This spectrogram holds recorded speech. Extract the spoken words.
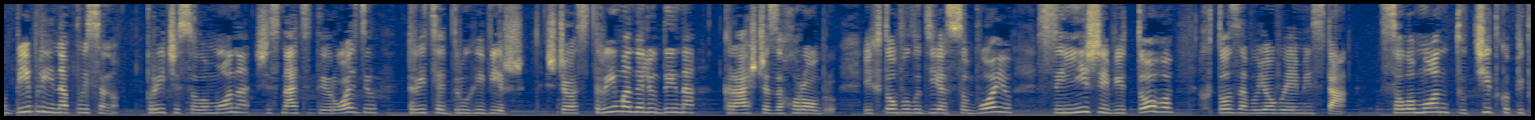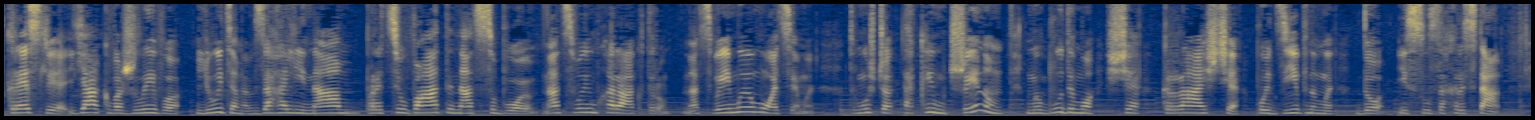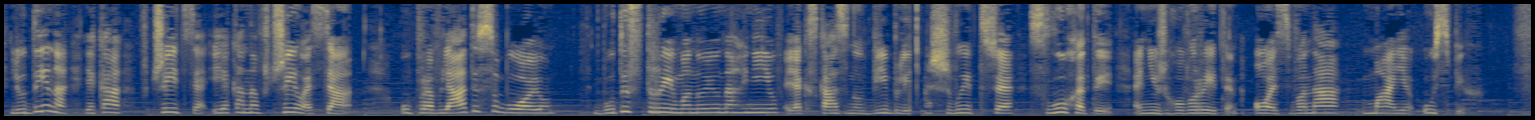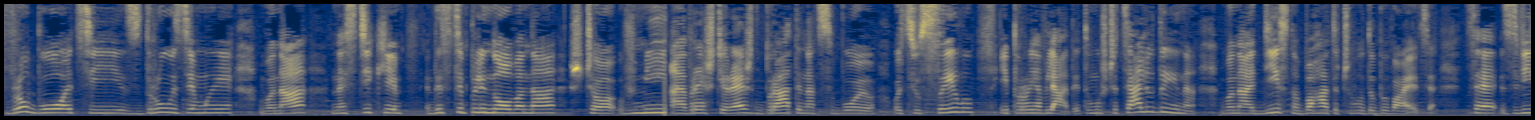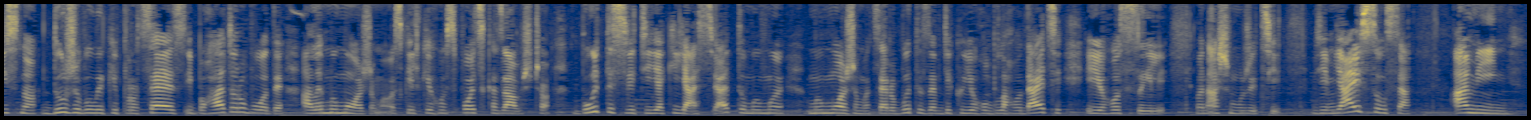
У Біблії написано притчі Соломона, 16 розділ, 32 вірш, що стримана людина краще за хоробру, і хто володіє собою, сильніший від того, хто завойовує міста. Соломон тут чітко підкреслює, як важливо людям взагалі нам працювати над собою, над своїм характером, над своїми емоціями, тому що таким чином ми будемо ще краще подібними до Ісуса Христа. Людина, яка вчиться і яка навчилася управляти собою, бути стриманою на гнів, як сказано в Біблії, швидше слухати, ніж говорити. Ось вона має успіх. В роботі з друзями вона настільки дисциплінована, що вміє, врешті-решт брати над собою оцю силу і проявляти, тому що ця людина вона дійсно багато чого добивається. Це, звісно, дуже великий процес і багато роботи, але ми можемо, оскільки Господь сказав, що будьте святі, як і я свят, тому ми, ми можемо це робити завдяки Його благодаті і Його силі в нашому житті. В ім'я Ісуса. a mim.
